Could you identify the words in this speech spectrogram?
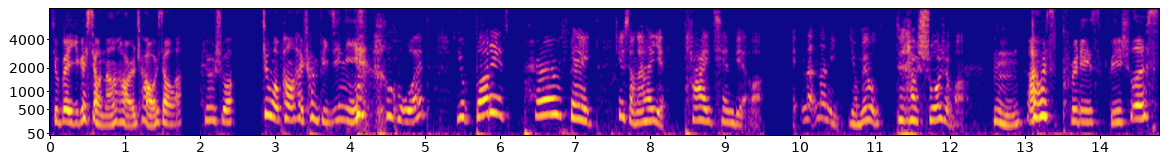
就被一个小男孩嘲笑了，他就说这么胖还穿比基尼。What? Your body is perfect. 这个小男孩也太欠扁了。那那你有没有对他说什么？Hmm, I was pretty speechless.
